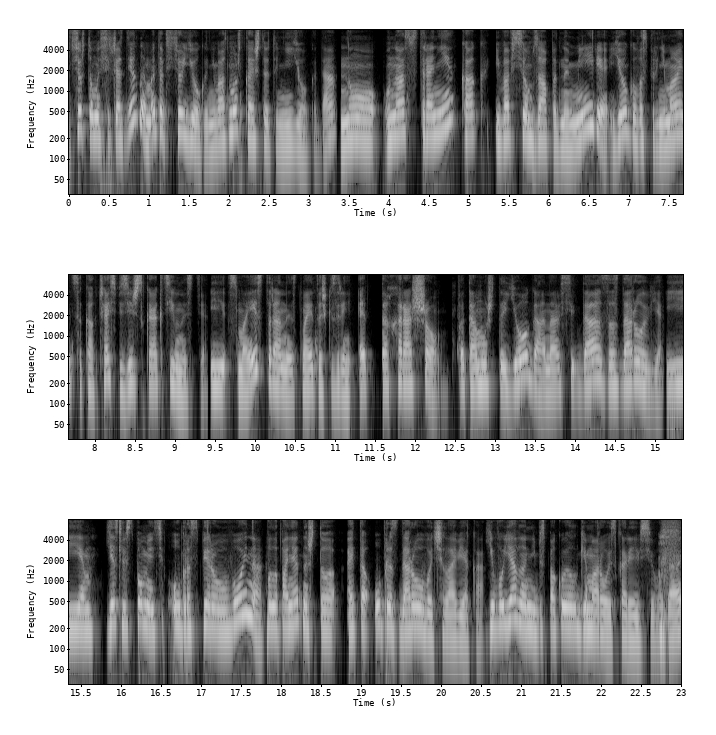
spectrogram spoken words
Все, что мы сейчас делаем, это все йога. Невозможно сказать, что это не йога, да? Но у нас в стране, как и во всем западном мире, йога воспринимается как часть физической активности. И с моей стороны, с моей точки зрения, это хорошо, потому что йога, она всегда за здоровье. И если вспомнить образ первого воина, было понятно, что это образ здорового человека. Его явно не беспокоил геморрой, скорее всего, да,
